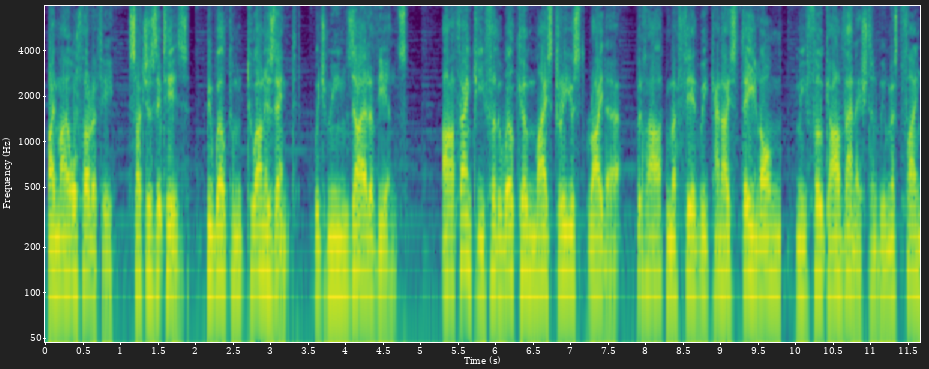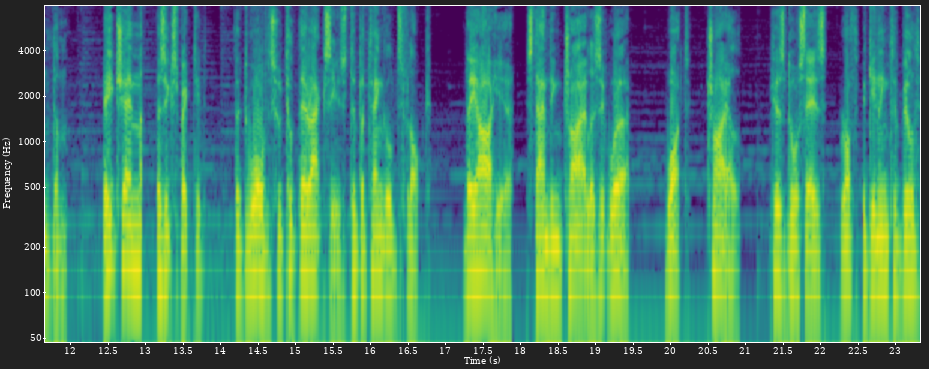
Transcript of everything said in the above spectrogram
By my authority, such as it is, be welcome to Anazent, which means Isle of the Ents. Ah thank ye for the welcome Meister Just Rider, but ah I'm afeard we can I stay long, me folk are vanished and we must find them. HM, as expected. The dwarves who took their axes to Petengeld's flock. They are here, standing trial as it were. What, trial? Kazdor says, wrath beginning to build,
